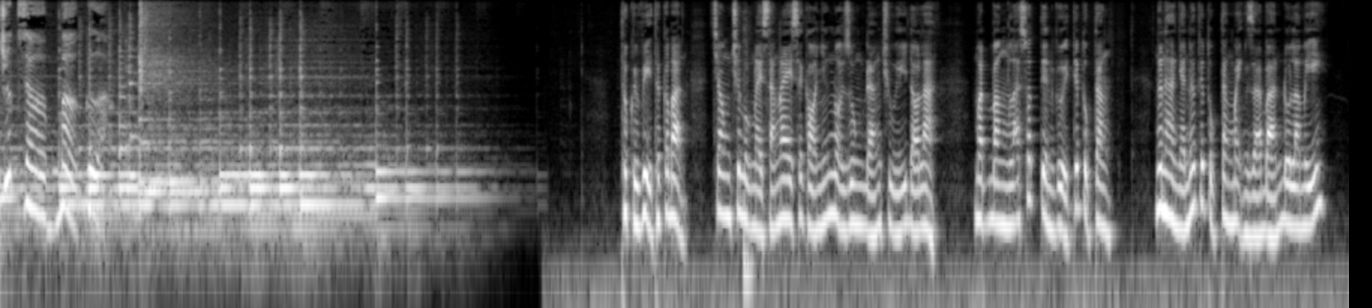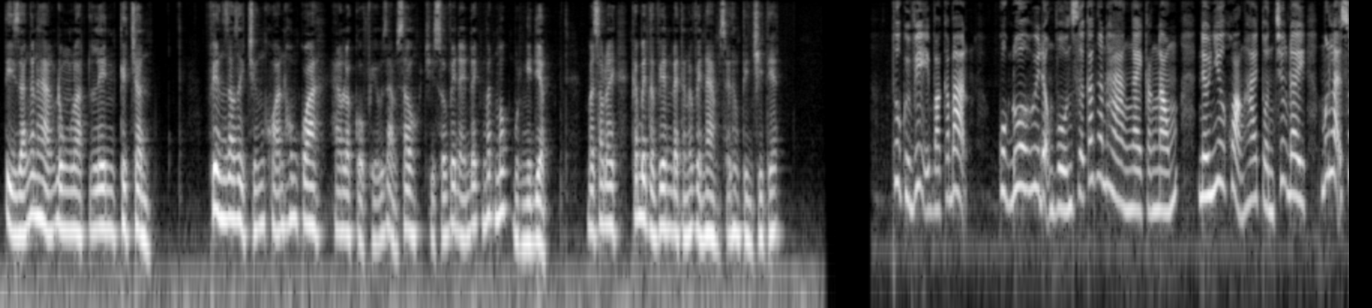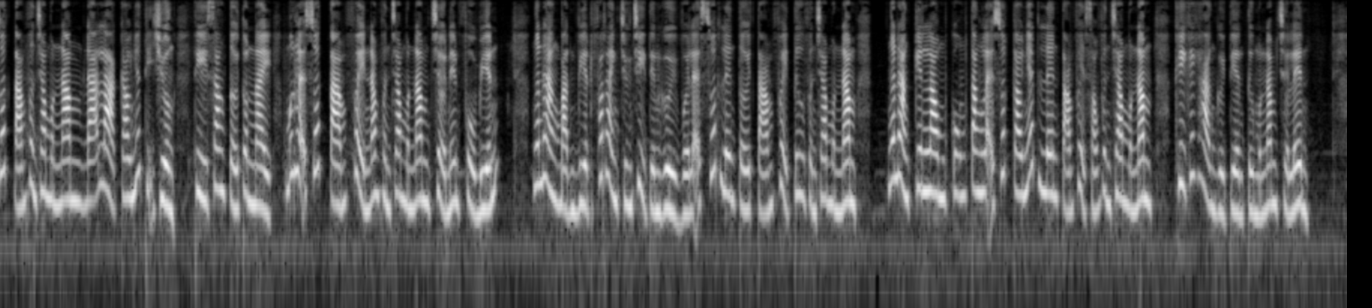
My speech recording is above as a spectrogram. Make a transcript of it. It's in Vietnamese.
trước giờ mở cửa. Thưa quý vị, thưa các bạn, trong chuyên mục này sáng nay sẽ có những nội dung đáng chú ý đó là mặt bằng lãi suất tiền gửi tiếp tục tăng, ngân hàng nhà nước tiếp tục tăng mạnh giá bán đô la Mỹ, tỷ giá ngân hàng đồng loạt lên kịch trần. Phiên giao dịch chứng khoán hôm qua, hàng loạt cổ phiếu giảm sâu, chỉ số VN Index mất mốc 1.000 điểm. Và sau đây, các biên tập viên Đài tiếng nói Việt Nam sẽ thông tin chi tiết. Thưa quý vị và các bạn, cuộc đua huy động vốn giữa các ngân hàng ngày càng nóng. Nếu như khoảng 2 tuần trước đây, mức lãi suất 8% một năm đã là cao nhất thị trường, thì sang tới tuần này, mức lãi suất 8,5% một năm trở nên phổ biến. Ngân hàng Bản Việt phát hành chứng chỉ tiền gửi với lãi suất lên tới 8,4% một năm. Ngân hàng Kiên Long cũng tăng lãi suất cao nhất lên 8,6% một năm khi khách hàng gửi tiền từ một năm trở lên.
